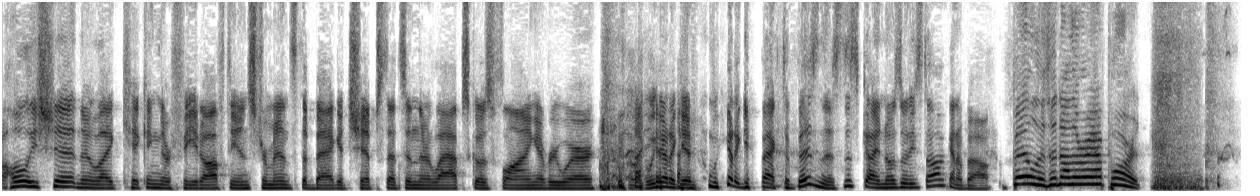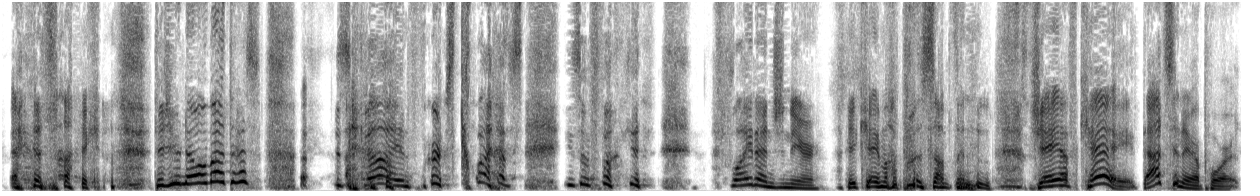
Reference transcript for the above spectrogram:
holy shit and they're like kicking their feet off the instruments. The bag of chips that's in their laps goes flying everywhere. Like we got to get we got to get back to business. This guy knows what he's talking about. Bill, is another airport. It's like, did you know about this? This guy in first class, he's a fucking flight engineer. He came up with something. JFK. That's an airport.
